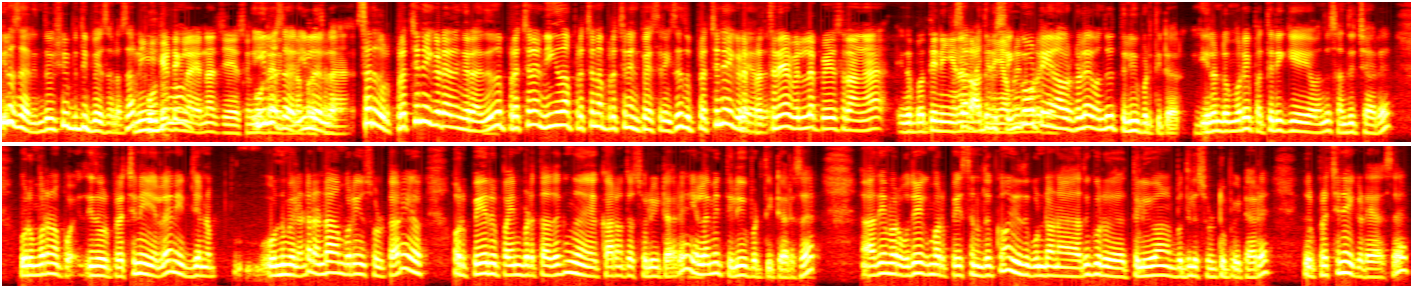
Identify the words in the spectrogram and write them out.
இல்லை சார் இந்த விஷயம் பற்றி பேசலை சார். நீங்க பொதுவா- கேட்டீங்களா என்னாச்சு? இல்ல சார் இல்ல இல்ல. பிரச்சனை? சார் இது ஒரு பிரச்சனையே கிடையாதுங்கிற இது பிரச்சனை நீங்க தான் பிரச்சனை பிரச்சனைன்னு பேசுறீங்க சார். இது பிரச்சனையே கிடையாது. பிரச்சனையே வெளில பேசுறாங்க. இதை பத்தி நீங்க என்ன சார் அதுக்கு செங்கோட்டையன் அவர்களே வந்து தெளிவுபடுத்திட்டார். இரண்டு முறை பத்திரிகையை வந்து சந்திச்சாரு. ஒரு முறை நான் இது ஒரு பிரச்சனையே இல்லை நீ ஜன ஒண்ணுமே இல்லைன்ட்டு ரெண்டாவது முறையும் சொல்லிட்டாரு. அவர் பேர் பயன்படுத்தாததுக்கு காரணத்தை சொல்லிட்டாரு. எல்லாமே தெளிவுபடுத்திட்டாரு சார். அதே மாதிரி உதயகுமார் பேசுனதுக்கும் இதுக்கு உண்டான அதுக்கு ஒரு தெளிவான பதிலை சொல்லிட்டு போயிட்டாரு. இது ஒரு பிரச்சனையே கிடையாது சார்.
